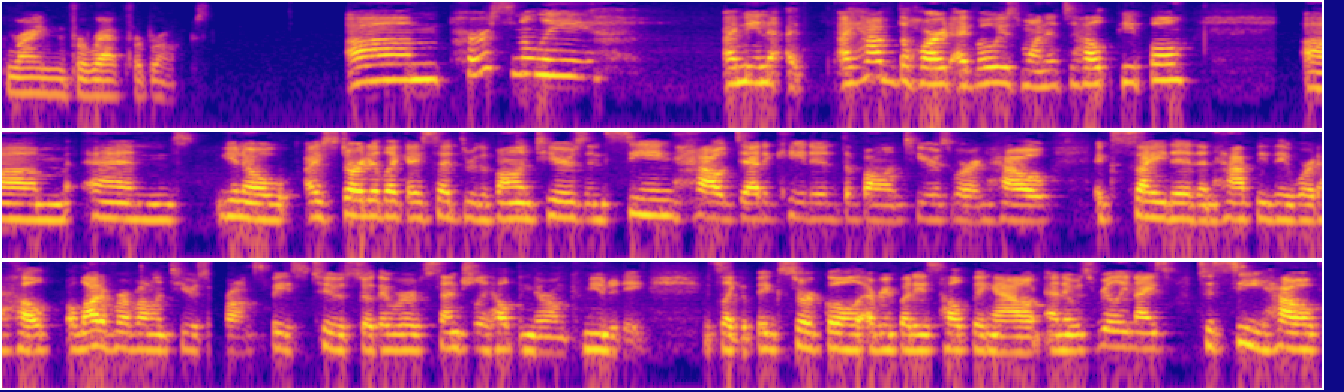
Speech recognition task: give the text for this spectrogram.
grinding for Rap for Bronx? um, personally, I mean, I, I have the heart. I've always wanted to help people. Um, and, you know, I started, like I said, through the volunteers and seeing how dedicated the volunteers were and how excited and happy they were to help. A lot of our volunteers are Bronx based too. So they were essentially helping their own community. It's like a big circle, everybody's helping out. And it was really nice to see how,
